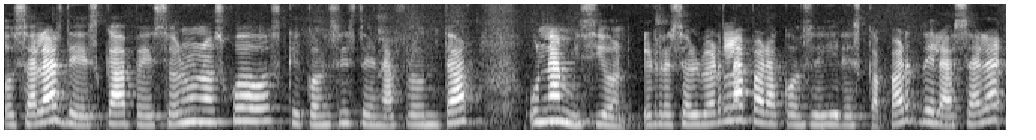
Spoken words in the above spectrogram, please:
o salas de escape son unos juegos que consisten en afrontar una misión y resolverla para conseguir escapar de la sala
